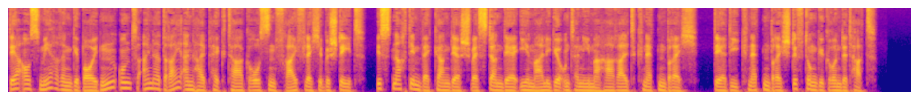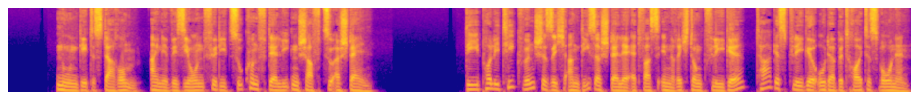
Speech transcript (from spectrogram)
der aus mehreren Gebäuden und einer dreieinhalb Hektar großen Freifläche besteht, ist nach dem Weggang der Schwestern der ehemalige Unternehmer Harald Knettenbrech, der die Knettenbrech Stiftung gegründet hat. Nun geht es darum, eine Vision für die Zukunft der Liegenschaft zu erstellen. Die Politik wünsche sich an dieser Stelle etwas in Richtung Pflege, Tagespflege oder betreutes Wohnen,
